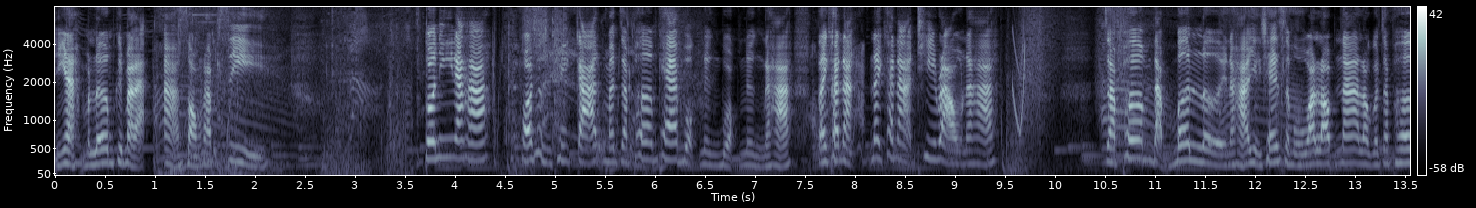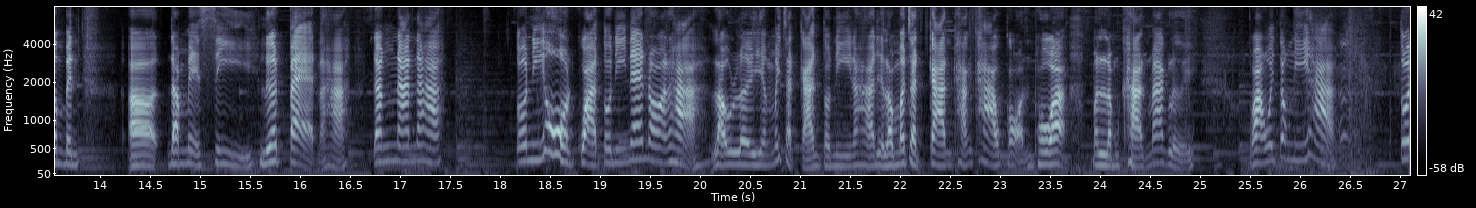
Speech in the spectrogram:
นี่ไงมันเริ่มขึ้นมาแล้วอะสองทับสี่ตัวนี้นะคะพอถึงทริการ์ดมันจะเพิ่มแค่บวกหนึ่งบวกหนึ่งนะคะในขณะในขณะที่เรานะคะ จะเพิ่มดับเบิลเลยนะคะ อย่างเช่นสมมุติว่ารอบหน้าเราก็จะเพิ่มเป็นเอ่อดาเมจสี่เลือดแปดนะคะ ดังนั้นนะคะ ตัวนี้โหดกว่าตัวนี้แน่นอนค่ะ เราเลยยังไม่จัดการตัวนี้นะคะ เดี๋ยวเรามาจัดการค้างคาวก่อน เพราะว่ามันลำคาญมากเลย วางไว้ตรงนี้ค่ะ ตัว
